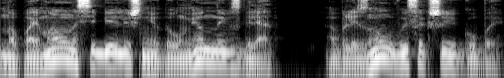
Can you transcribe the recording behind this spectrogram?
но поймал на себе лишь недоуменный взгляд. Облизнул высохшие губы.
